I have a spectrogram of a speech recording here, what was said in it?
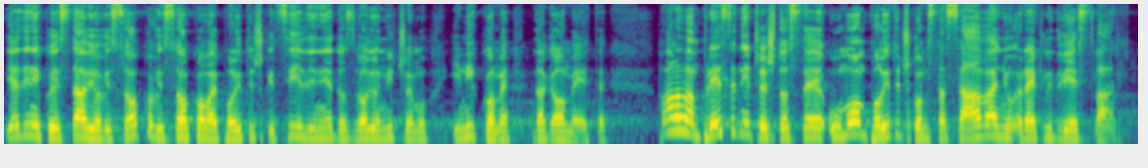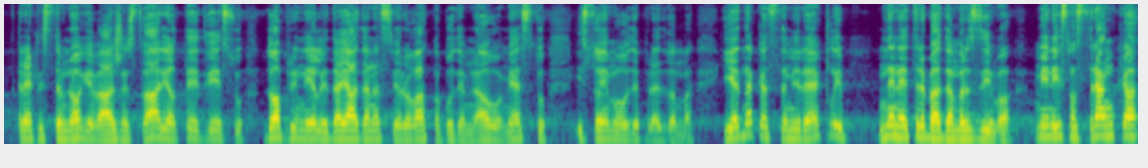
Jedini koji je stavio visoko, visoko ovaj politički cilj i nije dozvolio ničemu i nikome da ga omete. Hvala vam predsjedniče što ste u mom političkom stasavanju rekli dvije stvari. Rekli ste mnoge važne stvari, ali te dvije su doprinijeli da ja danas vjerovatno budem na ovom mjestu i stojim ovdje pred vama. Jedna kad ste mi rekli ne, ne treba da mrzimo. Mi nismo stranka,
